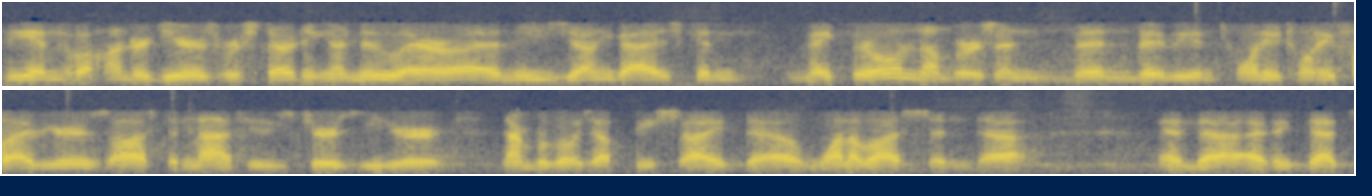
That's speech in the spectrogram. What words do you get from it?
the end of a hundred years. We're starting a new era, and these young guys can make their own numbers. And then maybe in 20, 25 years, Auston Matthews' jersey or number goes up beside uh, one of us, and uh, and uh, I think that's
